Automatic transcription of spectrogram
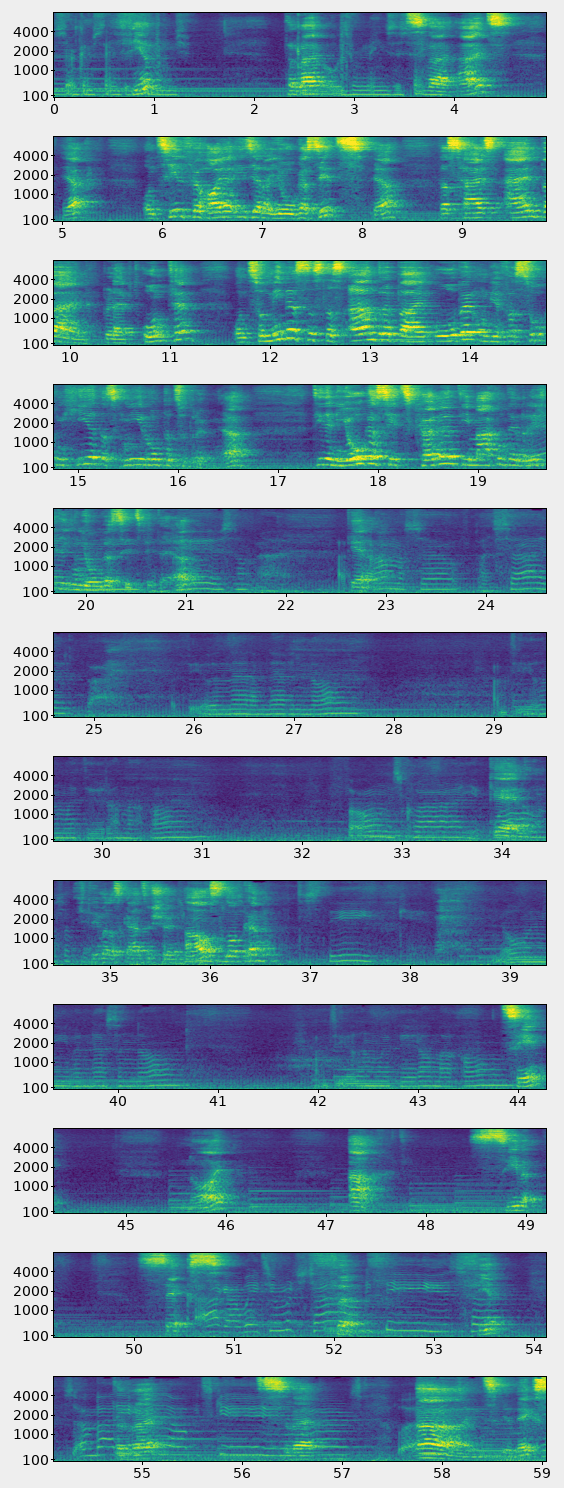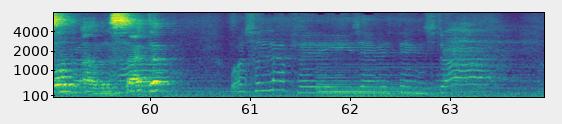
Circumstances Vier. Drei. 2, 1. Ja. Und Ziel für heuer ist ja der Yoga-Sitz. Ja. Das heißt, ein Bein bleibt unten und zumindest das andere Bein oben und wir versuchen hier das Knie runterzudrücken. Ja? Die den Yogasitz können, die machen den richtigen Yogasitz bitte. Ja? Genau. Genau. Ich drehe mal das Ganze schön auslockern. No. Zehn, neun, acht, sieben, sechs, fünf, vier, drei, zwei, eins. Wir wechseln, andere Seite.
